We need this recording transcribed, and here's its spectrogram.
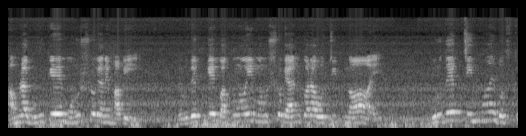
আমরা গুরুকে মনুষ্য জ্ঞানে ভাবি। গুরুদেবকে কখনোই মনুষ্য জ্ঞান করা উচিত নয়। গুরুদেব চিন্ময় বস্তু।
